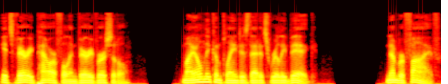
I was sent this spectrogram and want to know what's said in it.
It's very powerful and very versatile. My only complaint is that it's really big. Number 5.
